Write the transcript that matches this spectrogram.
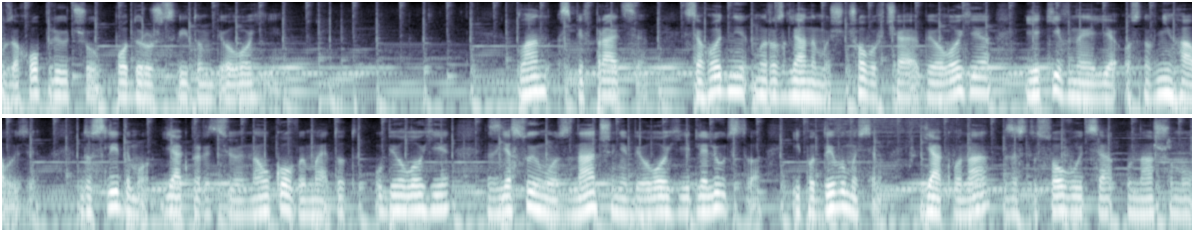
у захоплюючу подорож світом біології. План співпраці. Сьогодні ми розглянемо, що вивчає біологія які в неї є основні галузі. Дослідимо, як працює науковий метод у біології, з'ясуємо значення біології для людства і подивимося, як вона застосовується у нашому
